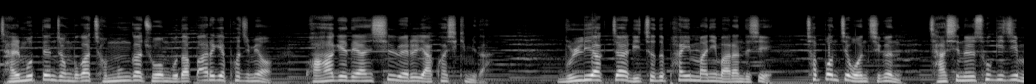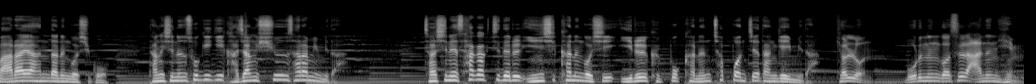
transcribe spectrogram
잘못된 정보가 전문가 조언보다 빠르게 퍼지며 과학에 대한 신뢰를 약화시킵니다. 물리학자 리처드 파인만이 말한 듯이 첫 번째 원칙은 자신을 속이지 말아야 한다는 것이고 당신은 속이기 가장 쉬운 사람입니다. 자신의 사각지대를 인식하는 것이 이를 극복하는 첫 번째 단계입니다. 결론. 모르는 것을 아는 힘.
